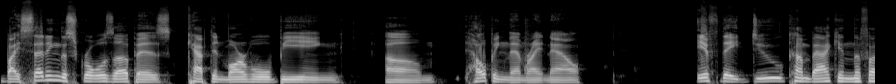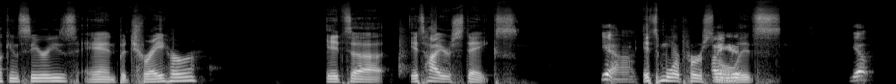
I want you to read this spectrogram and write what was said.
by setting the Skrulls up as Captain Marvel being, um, helping them right now. If they do come back in the fucking series and betray her, it's uh it's higher stakes. yeah, It's more personal. you're- it's yep,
